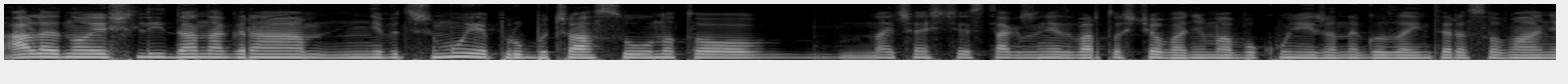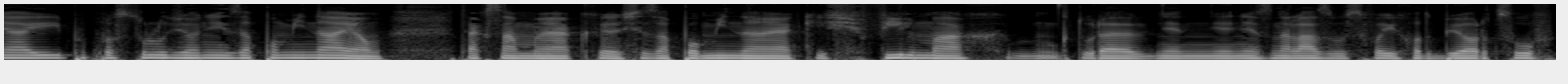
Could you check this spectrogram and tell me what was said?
ale no jeśli dana gra nie wytrzymuje próby czasu, no to najczęściej jest tak, że nie jest wartościowa, nie ma wokół niej żadnego zainteresowania i po prostu ludzie o niej zapominają. Tak samo jak się zapomina o jakichś filmach, które nie, nie, nie znalazły swoich odbiorców.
